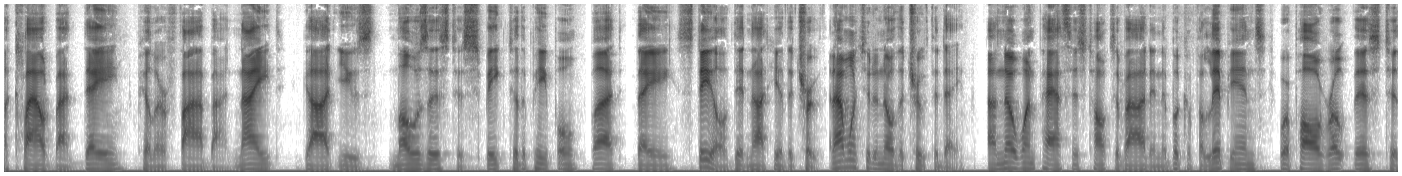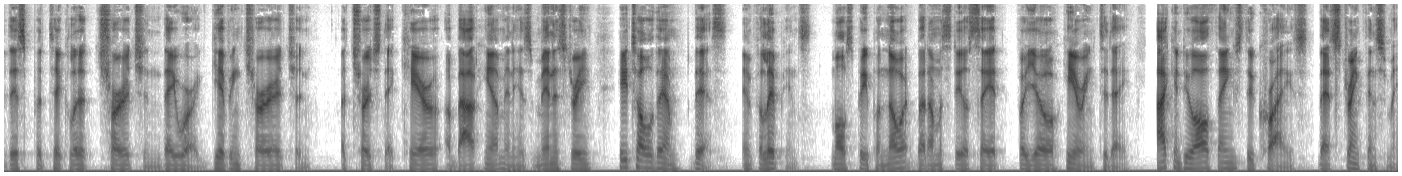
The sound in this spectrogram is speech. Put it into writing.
a cloud by day, pillar of fire by night. God used Moses to speak to the people, but they still did not hear the truth. And I want you to know the truth today. I know one passage talks about in the book of Philippians where Paul wrote this to this particular church, and they were a giving church and a church that care about him and his ministry. He told them this in Philippians. Most people know it, but I'm going to still say it for your hearing today. I can do all things through Christ that strengthens me.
